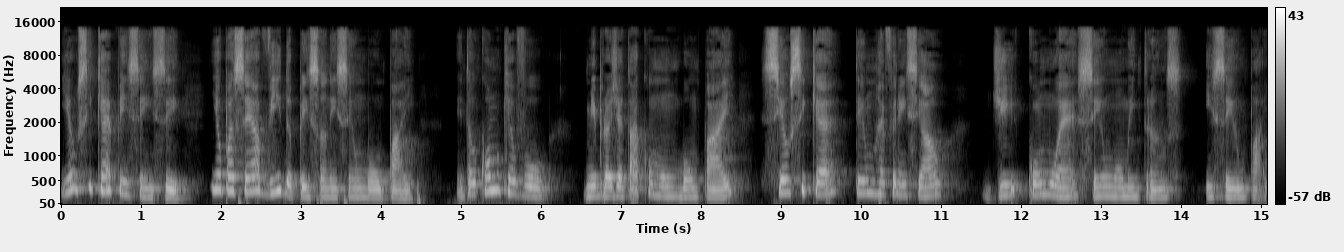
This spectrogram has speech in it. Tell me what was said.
E eu sequer pensei em ser. E eu passei a vida pensando em ser um bom pai. Então, como que eu vou me projetar como um bom pai se eu sequer tenho um referencial de como é ser um homem trans e ser um pai?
